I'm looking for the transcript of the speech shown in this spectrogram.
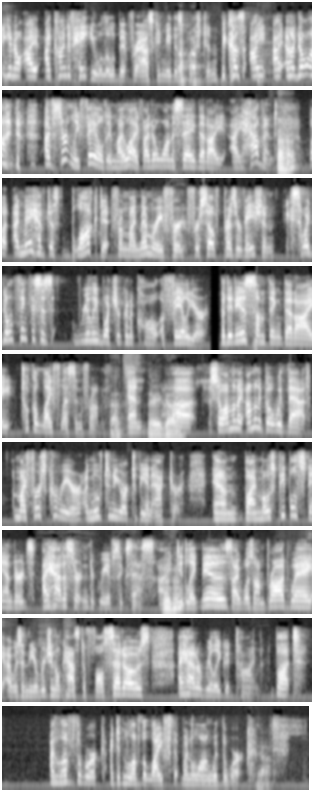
You know I, I kind of hate you a little bit for asking me this question because I, I and I don't I've certainly failed in my life. I don't want to say that I, I haven't, Uh-huh. but I may have just blocked it from my memory for, for self preservation. So I don't think this is really what you're going to call a failure, but it is something that I took a life lesson from. That's And, there you go. Uh, so I'm gonna I'm gonna go with that. My first career, I moved to New York to be an actor, and by most people's standards, I had a certain degree of success. I Mhm. did Les Mis. I was on Broadway. I was in the original cast of Falsettos. I had a really good time, but I loved the work. I didn't love the life that went along with the work yeah.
